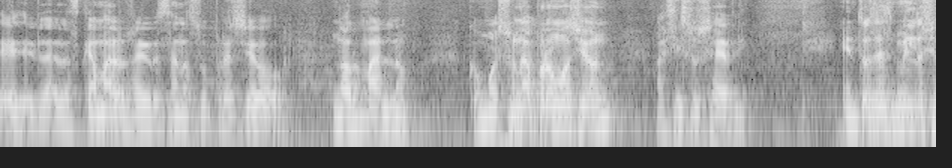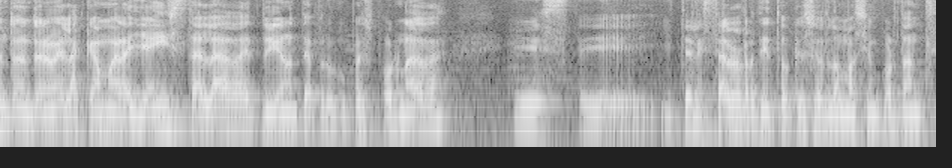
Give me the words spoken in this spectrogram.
eh, la- las cámaras regresan a su precio normal, ¿no? Como es una promoción, así sucede. Entonces 1299 la cámara ya instalada y tú ya no te preocupes por nada. Este, y te la instalo al ratito, que eso es lo más importante.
